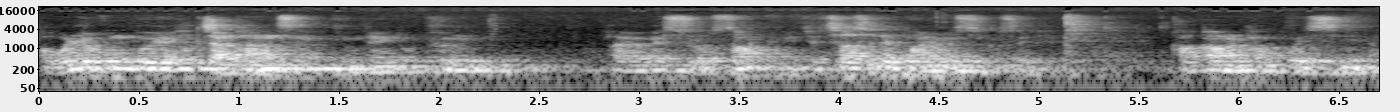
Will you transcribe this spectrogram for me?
어, 원료 공급의 확장 가능성이 바이오매스로서 이제 차세대 바이오매스로서 이제 각광을 받고 있습니다.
